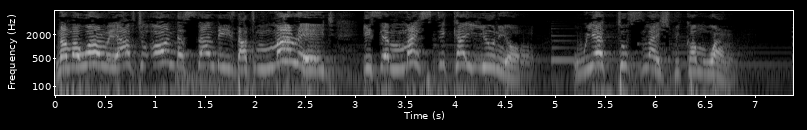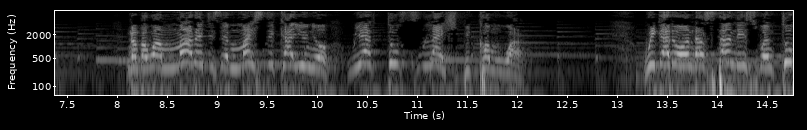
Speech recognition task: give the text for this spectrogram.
Number one, we have to understand is that marriage is a mystical union where two flesh become one. Number one, marriage is a mystical union where two flesh become one. We got to understand this when two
